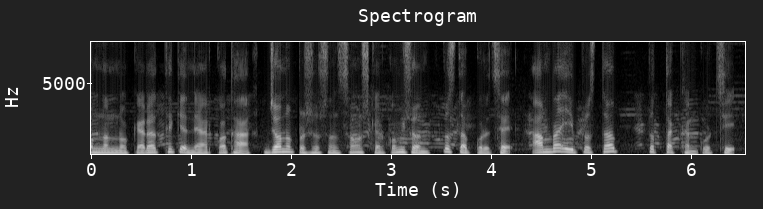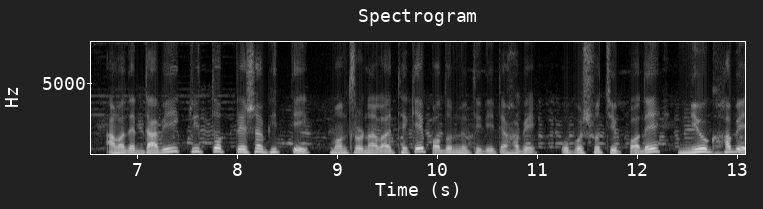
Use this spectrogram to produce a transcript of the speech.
অন্যান্য ক্যাডার থেকে নেয়ার কথা জনপ্রশাসন সংস্কার কমিশন প্রস্তাব করেছে। আমরা এই প্রস্তাব প্রত্যাখ্যান করছি। আমাদের দাবি, কৃত্য পেশা ভিত্তিক মন্ত্রণালয় থেকে পদোন্নতি দিতে হবে। উপসচিব পদে নিয়োগ হবে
